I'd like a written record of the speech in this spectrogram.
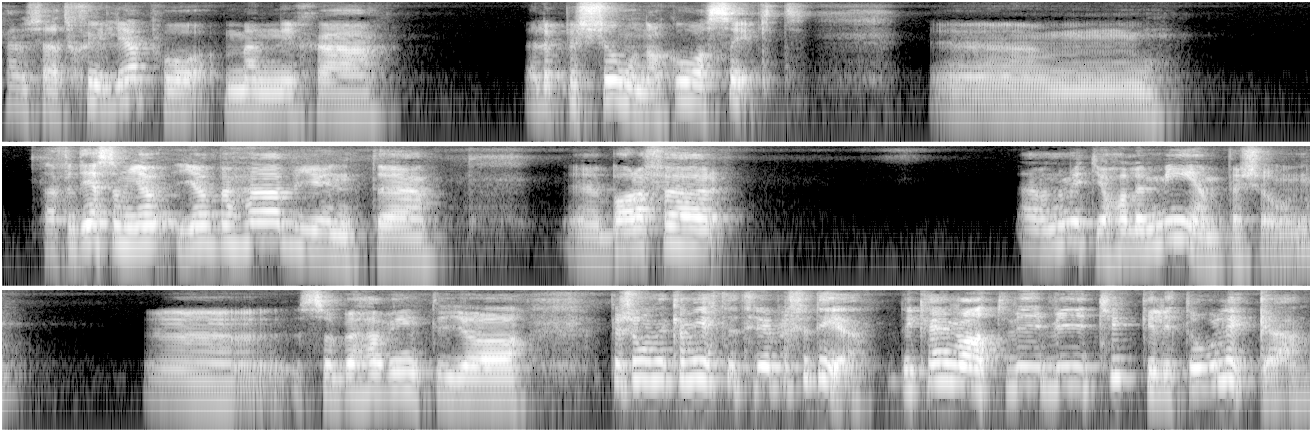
kanske att skilja på människa eller person och åsikt. Um, därför det som jag, jag behöver ju inte bara för även om inte jag håller med en person eh, så behöver inte jag Personen kan vara jättetrevlig för det. Det kan ju vara att vi, vi tycker lite olika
